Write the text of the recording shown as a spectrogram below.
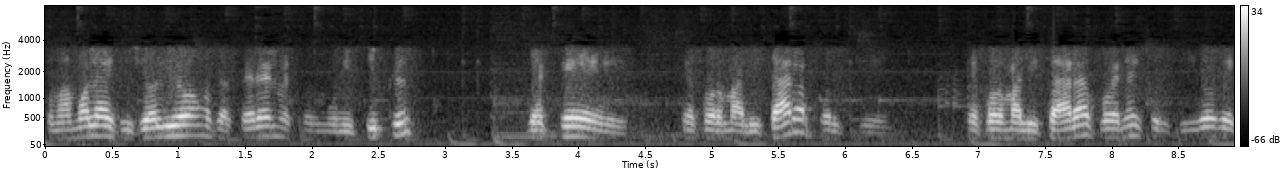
tomamos la decisión y íbamos a hacer en nuestros municipios, ya que se formalizara, porque se formalizara fue en el sentido de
